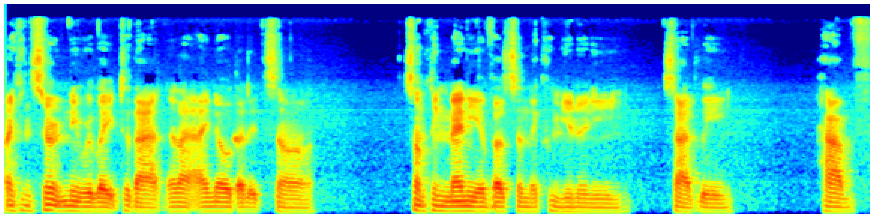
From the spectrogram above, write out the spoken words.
I can certainly relate to that, and I, I know that it's uh, something many of us in the community sadly have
